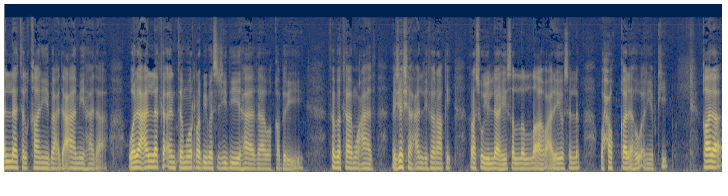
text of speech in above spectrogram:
ألا تلقاني بعد عامي هذا ولعلك أن تمر بمسجدي هذا وقبري. فبكى معاذ جشعا لفراق رسول الله صلى الله عليه وسلم وحق له أن يبكي. قال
